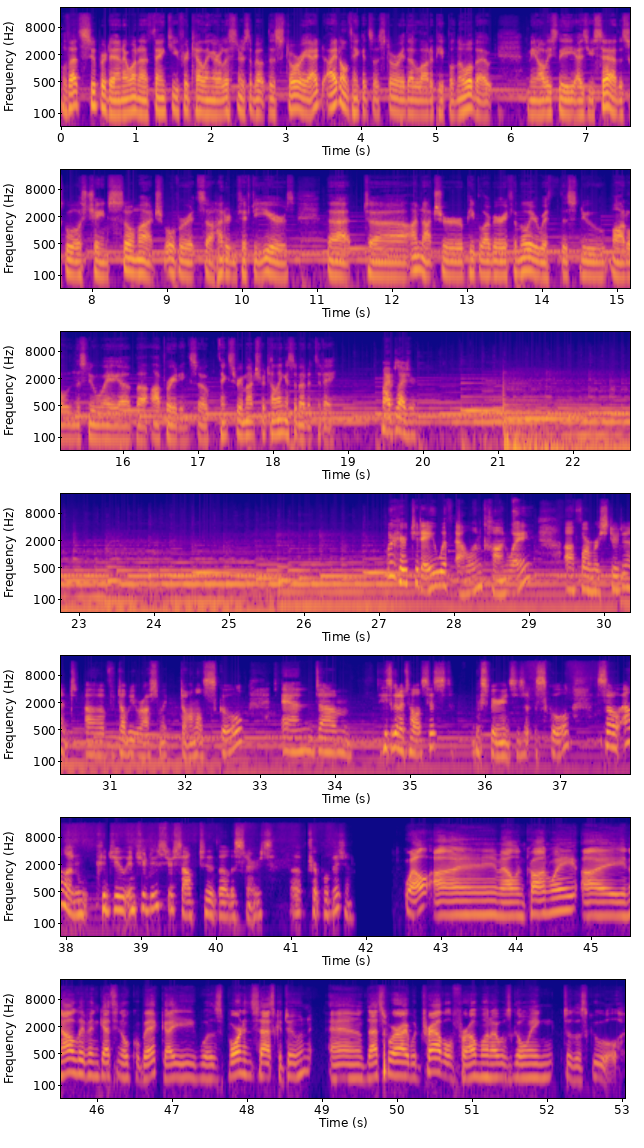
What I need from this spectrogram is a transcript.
Well, that's super, Dan. I want to thank you for telling our listeners about this story. I, I don't think it's a story that a lot of people know about. I mean, obviously, as you said, the school has changed so much over its 150 years that uh, I'm not sure people are very familiar with this new model and this new way of uh, operating. So, thanks very much for telling us about it today. My pleasure. Here today with Alan Conway, a former student of W. Ross Macdonald School, and um, he's going to tell us his experiences at the school. So, Alan, could you introduce yourself to the listeners? of Triple Vision? Well, I'm Alan Conway. I now live in Gatineau, Quebec. I was born in Saskatoon, and that's where I would travel from when I was going to the school.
